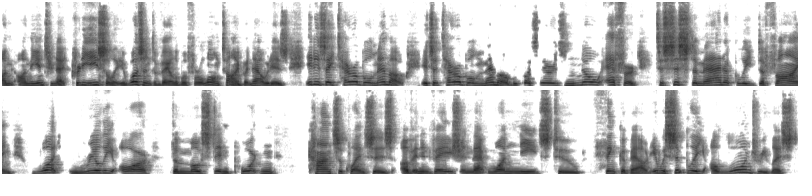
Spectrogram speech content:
on on the internet pretty easily. It wasn't available for a long time, but now it is. It is a terrible memo. It's a terrible memo because there is no effort to systematically define what really are the most important consequences of an invasion that one needs to think about. It was simply a laundry list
